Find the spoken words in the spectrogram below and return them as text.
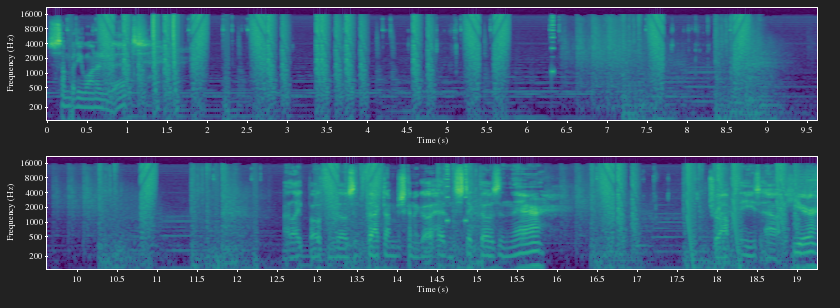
Somebody wanted that. I like both of those. In fact, I'm just going to go ahead and stick those in there. Drop these out here.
